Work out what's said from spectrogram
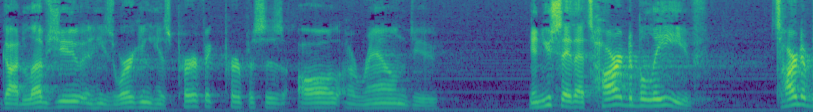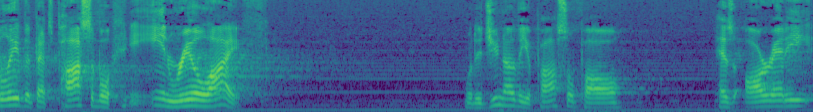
God loves you, and He's working His perfect purposes all around you. And you say that's hard to believe. It's hard to believe that that's possible in real life. Well, did you know the Apostle Paul has already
